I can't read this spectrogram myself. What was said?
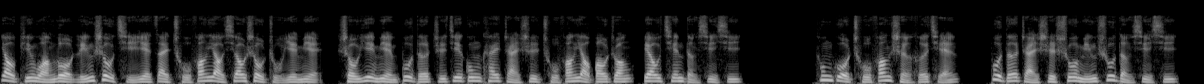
药品网络零售企业在处方药销售主页面、首页面不得直接公开展示处方药包装、标签等信息。通过处方审核前，不得展示说明书等信息，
